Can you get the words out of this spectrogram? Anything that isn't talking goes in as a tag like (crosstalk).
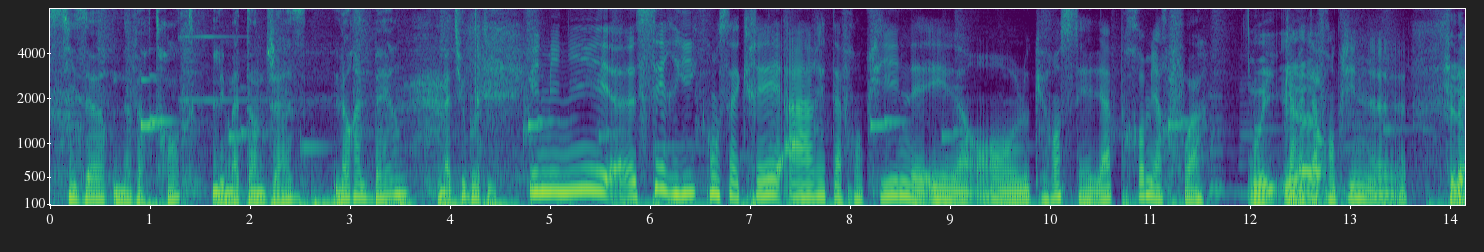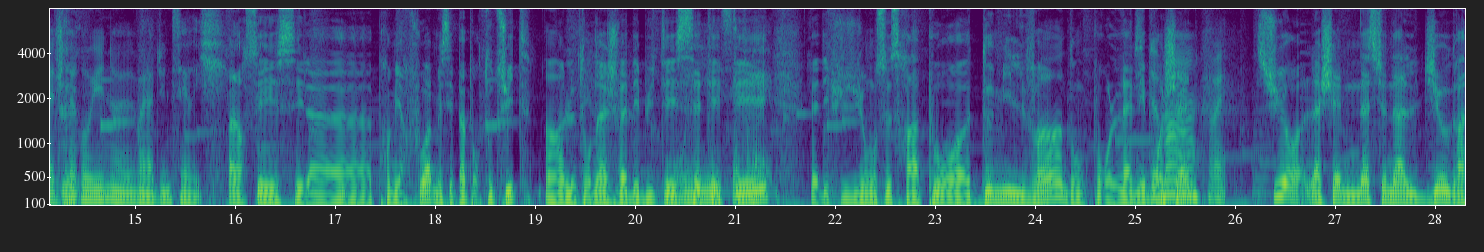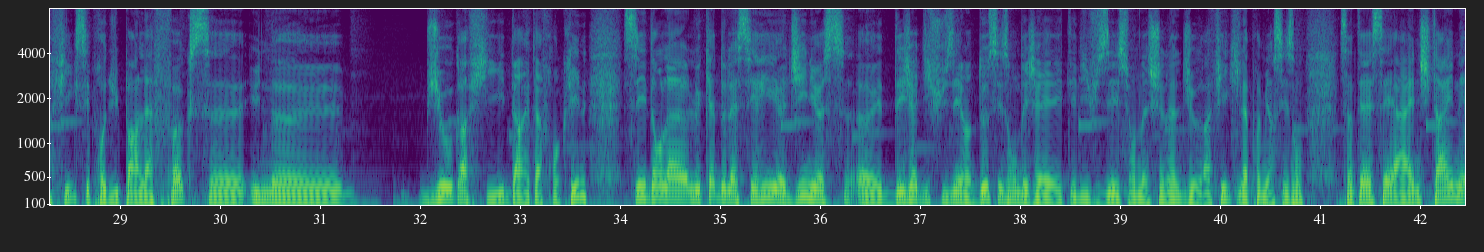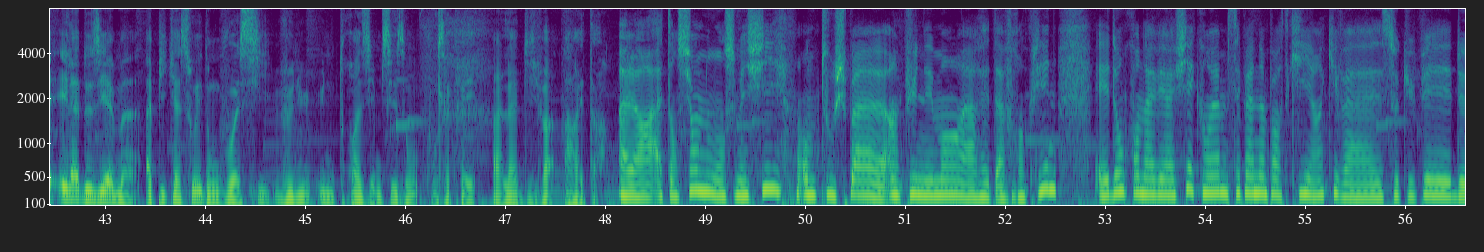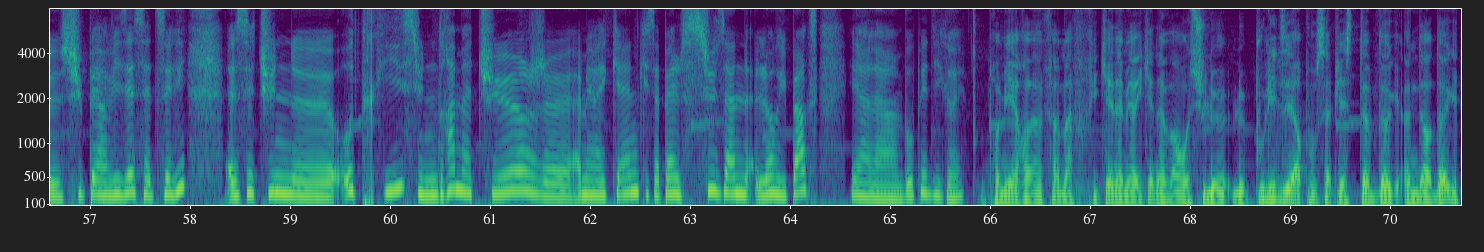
6h, 9h30, les matins de jazz. Laure Alberne, Mathieu Baudou. Une mini-série consacrée à Aretha Franklin et euh, en l'occurrence c'est la première fois Oui, alors, Franklin euh, fait va être héroïne euh, voilà, d'une série. Alors c'est c'est la première fois, mais c'est pas pour tout de suite. hein. Le tournage va débuter Oui, cet été. vrai. La diffusion ce sera pour euh, 2020, donc pour l'année prochaine, hein, ouais. Sur la chaîne National Geographic. C'est produit par la Fox, euh, une euh, biographie d'Aretha Franklin. C'est dans le cadre de la série euh, Genius, euh, déjà diffusée, hein, deux saisons déjà été diffusées sur National Geographic. La première saison s'intéressait à Einstein et la deuxième à Picasso. Et donc voici venue une troisième saison consacrée à la diva Aretha. Alors attention, nous on se méfie, on ne touche pas euh, impunément à Aretha Franklin et donc on a vérifié quand même, c'est pas n'importe qui hein, qui va s'occuper de superviser cette série. C'est une autrice, une dramaturge américaine qui s'appelle Suzanne Laurie Parks et elle a un beau pédigré. Première euh, femme africaine-américaine à avoir reçu le, le Pulitzer pour sa pièce Top Dog Underdog.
